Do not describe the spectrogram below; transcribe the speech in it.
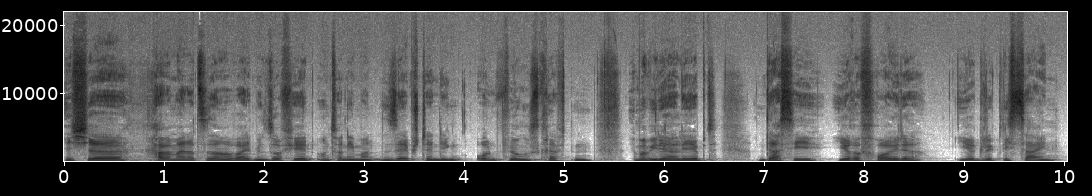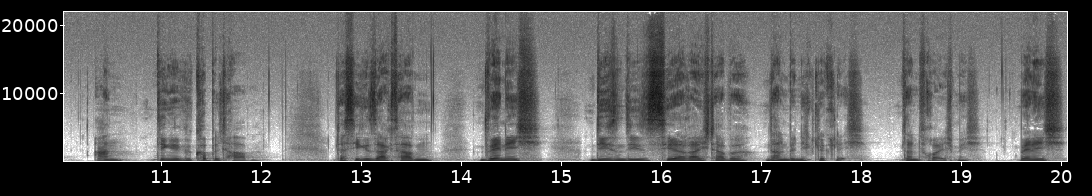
Ich äh, habe in meiner Zusammenarbeit mit so vielen Unternehmern, Selbstständigen und Führungskräften immer wieder erlebt, dass sie ihre Freude, ihr Glücklichsein an Dinge gekoppelt haben. Dass sie gesagt haben, wenn ich diesen, dieses Ziel erreicht habe, dann bin ich glücklich. Dann freue ich mich. Wenn ich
